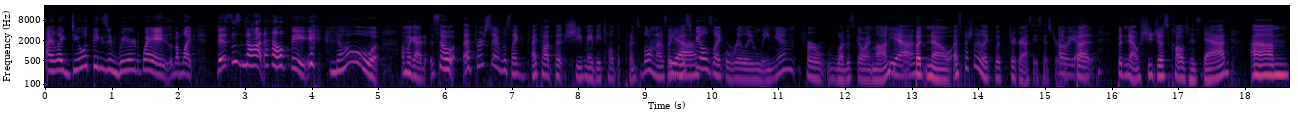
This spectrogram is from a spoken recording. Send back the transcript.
I like deal with things in weird ways. And I'm like, this is not healthy. No. Oh my god. So at first I was like I thought that she maybe told the principal and I was like Yeah. this feels like really lenient for what is going on. Yeah. But no, especially like with Degrassi's history. Oh, yeah. But but no, she just called his dad. Um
